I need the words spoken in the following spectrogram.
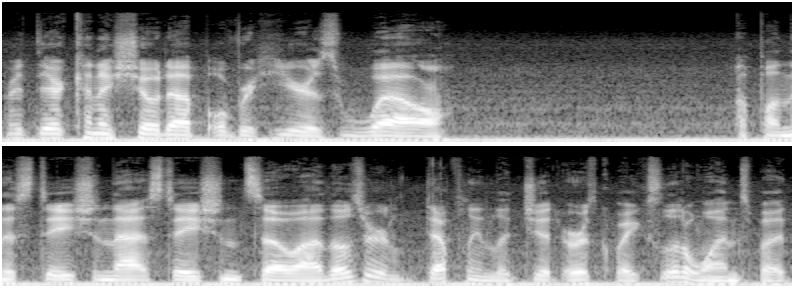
right there kind of showed up over here as well. Up on this station, that station. So uh, those are definitely legit earthquakes, little ones, but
